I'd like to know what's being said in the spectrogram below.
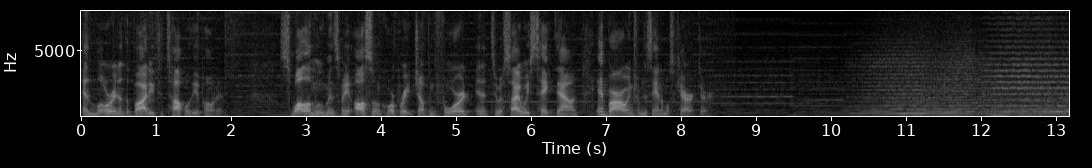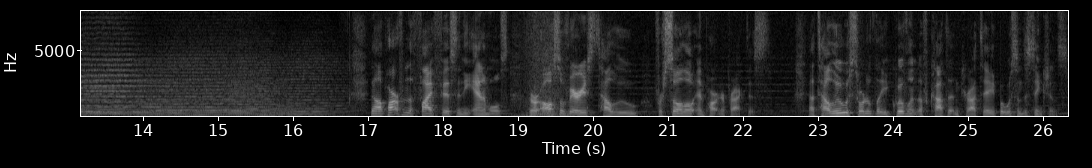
and lowering of the body to topple the opponent. Swallow movements may also incorporate jumping forward into a sideways takedown and borrowing from this animal's character. Now apart from the five fists in the animals, there are also various talu for solo and partner practice. Now talu is sort of the equivalent of kata and karate, but with some distinctions.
